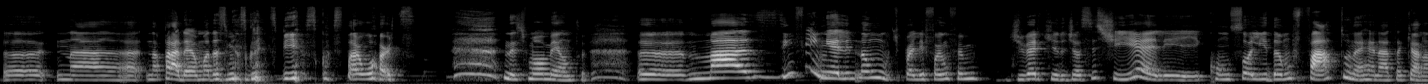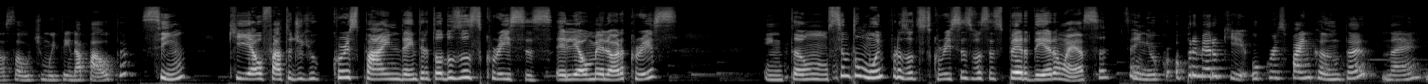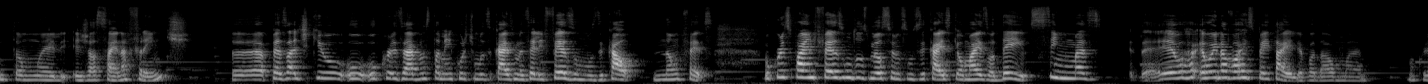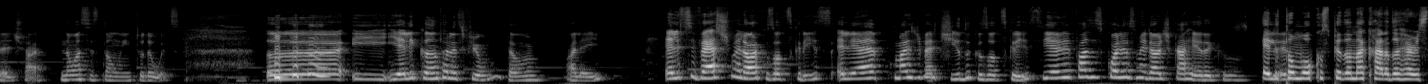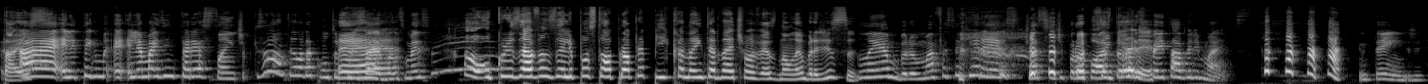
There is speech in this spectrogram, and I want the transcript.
ah, na, na parada. É uma das minhas grandes bias com Star Wars neste momento. Ah, mas, enfim, ele não. Tipo, ele foi um filme divertido de assistir. Ele consolida um fato, né, Renata, que é a nossa último item da pauta. Sim, que é o fato de que o Chris Pine, dentre todos os Chris's, ele é o melhor Chris. Então, sinto muito pros outros Chris's, vocês perderam essa. Sim, o, o primeiro que o Chris Pine canta, né? Então ele, ele já sai na frente. Ah, apesar de que o, o, o Chris Evans também curte musicais, mas ele fez um musical? Não fez. O Chris Pine fez um dos meus filmes musicais que eu mais odeio? Sim, mas eu, eu ainda vou respeitar ele. Eu vou dar uma, uma colher de chá. Não assistam Into the Woods. Ah, e, e ele canta nesse filme, então, olha aí. Ele se veste melhor que os outros Chris, ele é mais divertido que os outros Chris, e ele faz escolhas melhor de carreira que os. Ele, tomou cuspida na cara do Harry Styles. É, ele tem. Ele é mais interessante. Porque sei lá, não tem nada contra o Chris É. Evans, mas Não, o Chris Evans, ele postou a própria pica na internet uma vez, não lembra disso? lembro, mas foi sem querer. Se tivesse de propósito, eu respeitava ele mais. Entende?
